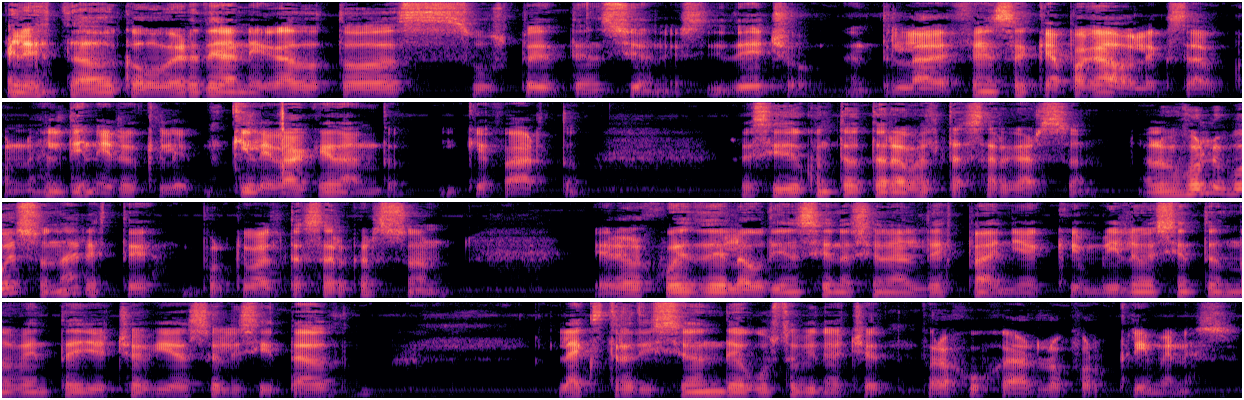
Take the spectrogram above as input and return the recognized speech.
el Estado de Cabo Verde ha negado todas sus pretensiones y de hecho, entre la defensa que ha pagado el EXAB con el dinero que le, que le va quedando y que es harto, decidió contratar a Baltasar Garzón. A lo mejor le puede sonar este, porque Baltasar Garzón era el juez de la Audiencia Nacional de España que en 1998 había solicitado la extradición de Augusto Pinochet para juzgarlo por crímenes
